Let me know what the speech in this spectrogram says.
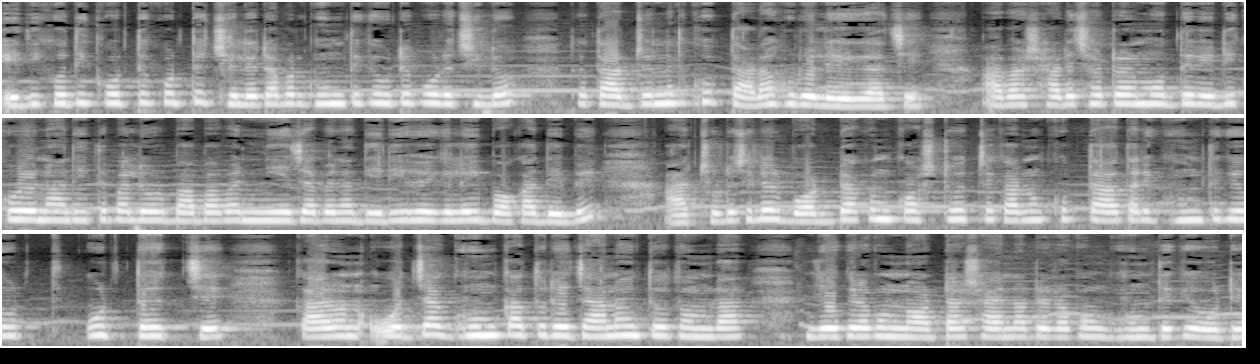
এদিক ওদিক করতে করতে ছেলেটা আবার ঘুম থেকে উঠে পড়েছিল। তো তার জন্য খুব তাড়াহুড়ো লেগে গেছে। আবার সাড়ে ছটার মধ্যে রেডি করে না দিতে পারলে ওর বাবা আবার নিয়ে যাবে না, দেরি হয়ে গেলেই বকা দেবে। আর ছোট ছেলের বড্ড এখন কষ্ট হচ্ছে, কারণ খুব তাড়াতাড়ি ঘুম থেকে উঠ- উঠতে হচ্ছে। কারণ ওর যা ঘুম কাতুরে জানোই তো তোমরা যে কীরকম নটা সাড়ে নটা এরকম ঘুম থেকে ওঠে।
